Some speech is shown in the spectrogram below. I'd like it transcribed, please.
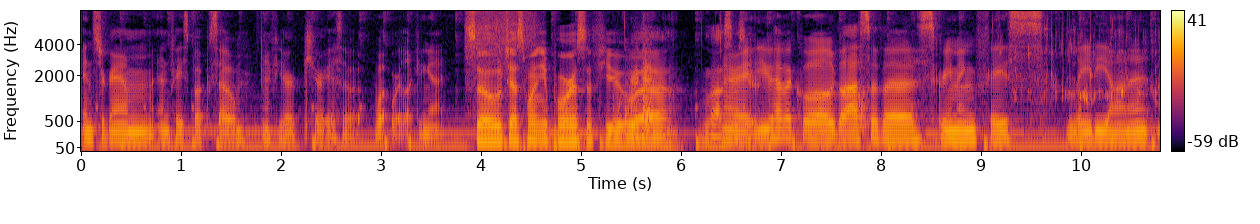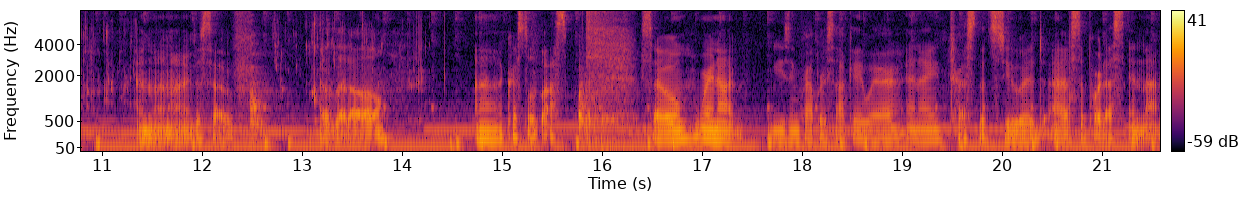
Instagram and Facebook. So if you're curious about what we're looking at, So, Jess, why don't you pour us a few Okay. uh, glasses all right, here? you have a cool glass with a screaming face lady on it, and then I just have a little uh, crystal glass. So we're not using proper sake ware, and I trust that Stu would uh, support us in that.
